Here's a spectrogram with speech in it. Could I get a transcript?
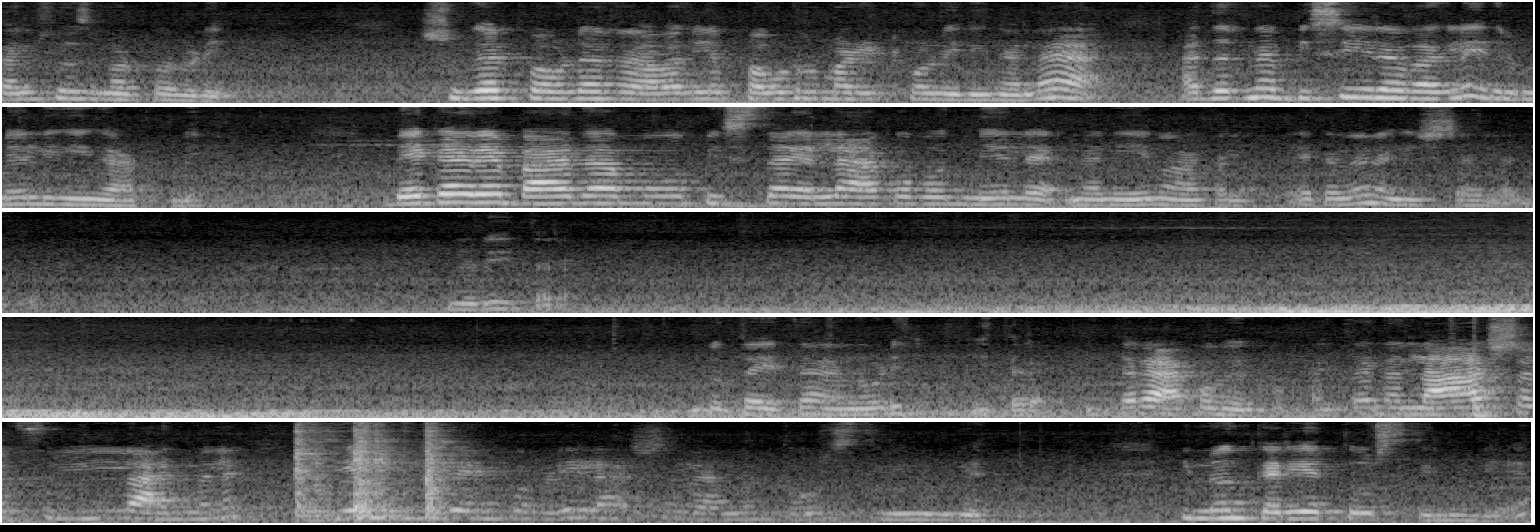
ಕನ್ಫ್ಯೂಸ್ ಮಾಡ್ಕೊಬೇಡಿ. ಶುಗರ್ ಪೌಡರ್ ಆವಾಗಲೇ ಪೌಡ್ರ್ ಮಾಡಿ ಇಟ್ಕೊಂಡಿದ್ದೀನಲ್ಲ ಅದನ್ನು ಬಿಸಿ ಇರೋವಾಗಲೇ ಇದ್ರ ಮೇಲೆ ಹಿಂಗೆ ಹಾಕ್ಬಿಡಿ. ಬೇಕಾದ್ರೆ ಬಾದಾಮು, ಪಿಸ್ತಾ ಎಲ್ಲ ಹಾಕೋಬೋದು ಮೇಲೆ, ನಾನು ಏನೂ ಹಾಕಲ್ಲ, ಯಾಕಂದರೆ ನನಗೆ ಇಷ್ಟ ಇಲ್ಲ ಅದಕ್ಕೆ. ನೋಡಿ ಈ ಥರ. ಗೊತ್ತಾಯ್ತಾ? ನೋಡಿ ಈ ಥರ ಈ ಥರ ಹಾಕೋಬೇಕು. ನಾನು ಲಾಸ್ಟಾಗಿ ಫುಲ್ ಆದಮೇಲೆ ಏನು ಇದೆ ಅನ್ಕೊಬೇಡಿ ಲಾಸ್ಟಲ್ಲಿ ಆಮೇಲೆ ತೋರಿಸ್ತೀನಿ ನಿಮಗೆ. ಇನ್ನೊಂದು ಕರಿಯ ತೋರಿಸ್ತೀನಿ ನಿಮಗೆ.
